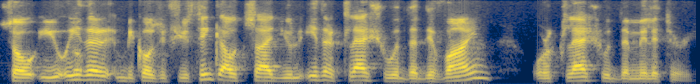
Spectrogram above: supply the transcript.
So you either because if you think outside, you'll either clash with the divine or clash with the military.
